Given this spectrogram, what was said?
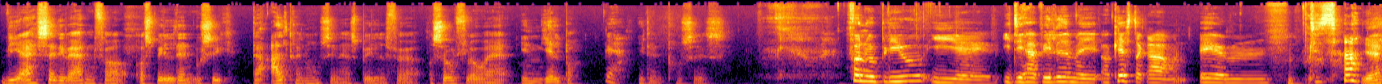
vi er sat i verden for at spille den musik, der aldrig nogensinde er spillet før, og Soulflow er en hjælper ja. i den proces. For nu at blive i, øh, i det her billede med orkestergraven, øh, så, ja.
